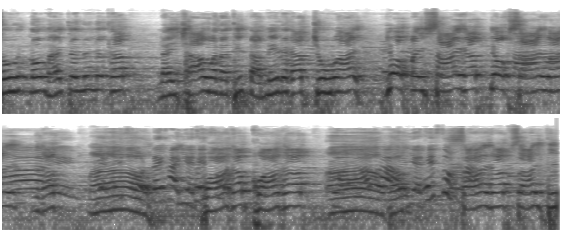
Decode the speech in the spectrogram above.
สูดลมหายใจลึกๆครับ ในเช้าวันอาทิตย์แบบนี้นะครับ ชูไว้ โยกไปซ้ายครับ โยกซ้ายไว้นะครับเหยียดให้สุดเลยค่ะเหยียดให้สุดขวาครับขวาครับขวาค่ะอ้าวรับเหยียดให้สุดค่ะซ้ายครับซ้ายอีกที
